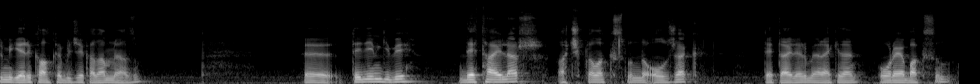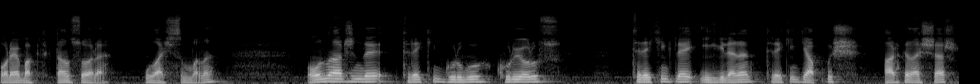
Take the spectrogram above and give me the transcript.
geri kalkabilecek adam lazım. Dediğim gibi detaylar açıklama kısmında olacak. Detayları merak eden oraya baksın. Oraya baktıktan sonra ulaşsın bana. Onun haricinde trekking grubu kuruyoruz. Trekkingle ilgilenen, trekking yapmış arkadaşlar.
